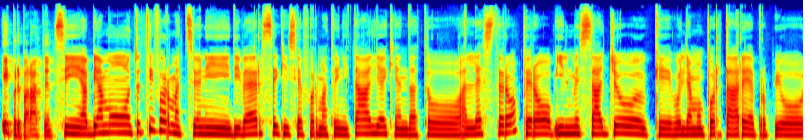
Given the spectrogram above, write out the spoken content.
e preparate? Sì, abbiamo tutte formazioni diverse, chi si è formato in Italia, chi è andato all'estero, però il messaggio che vogliamo portare è proprio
